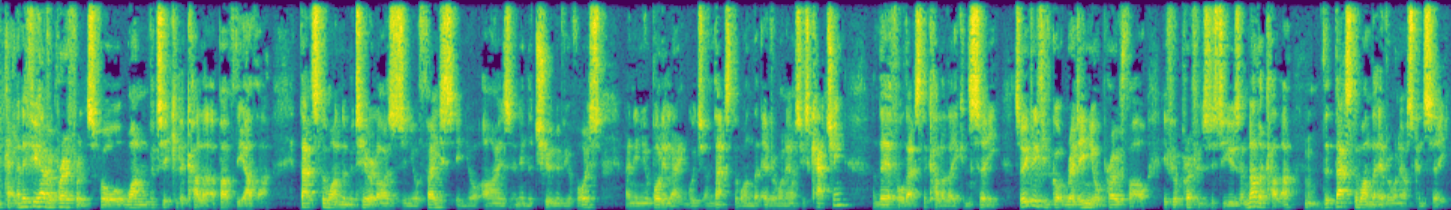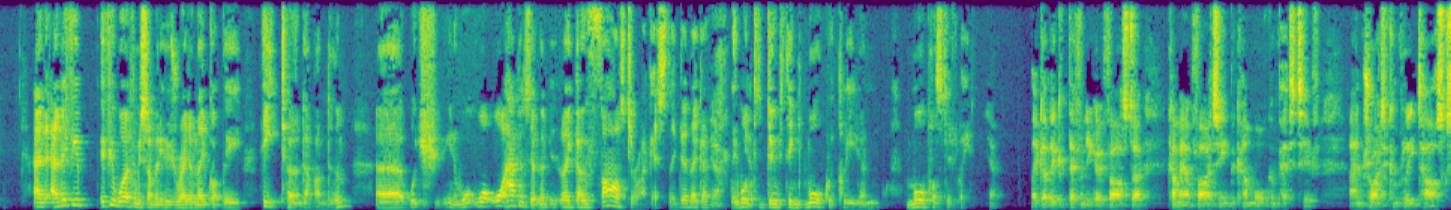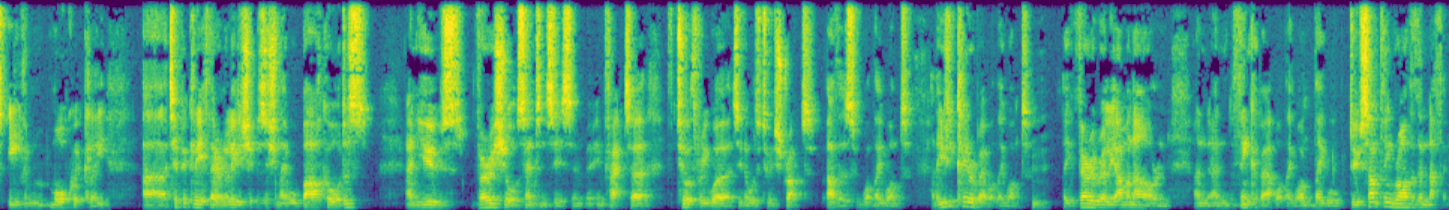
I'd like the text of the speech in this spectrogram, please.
Okay. And if you have a preference for one particular colour above the other, that's the one that materialises in your face, in your eyes, and in the tune of your voice and in your body language. And that's the one that everyone else is catching, and therefore that's the colour they can see. So even if you've got red in your profile, if your preference is to use another colour, hmm. th- that's the one that everyone else can see. And and if you if you're working with somebody who's red and they've got the heat turned up under them, uh, which you know what, what what happens to them? They, they go faster, I guess. They do. They go. Yeah. They want to do things more quickly and more positively. Yeah, they go, they definitely go faster, come out fighting, become more competitive, and try to complete tasks even more quickly. Uh, typically, if they're in a leadership position, they will bark orders and use very short sentences. In, in fact, uh, two or three words in order to instruct others what they want. And they're usually clear about what they want. They very rarely um and ah and, and, and think about what they want. They will do something rather than nothing.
